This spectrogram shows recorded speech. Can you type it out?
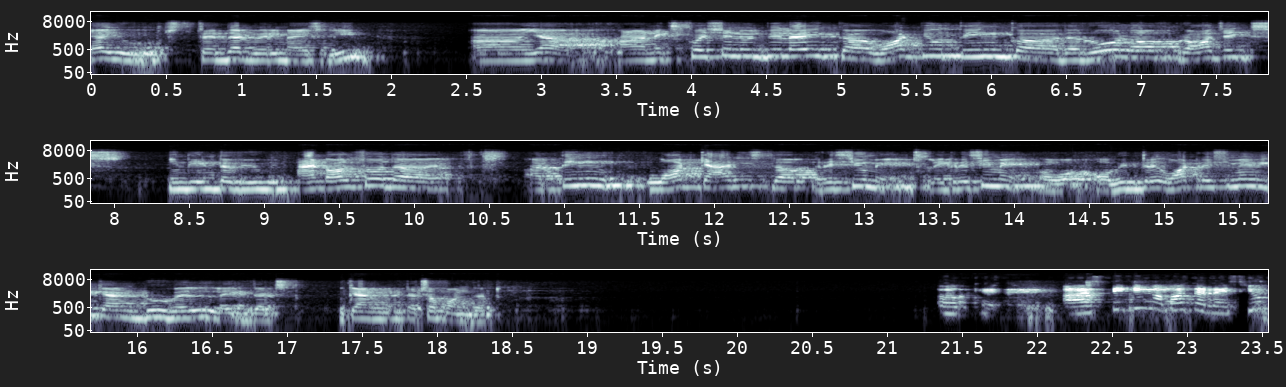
Yeah, you said that very nicely. Uh, yeah, uh, next question will be like, uh, what do you think uh, the role of projects in the interview and also the uh, thing what carries the resume like resume or with re- what resume we can do well like that we can touch upon that Okay. Uh, speaking about the resume,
